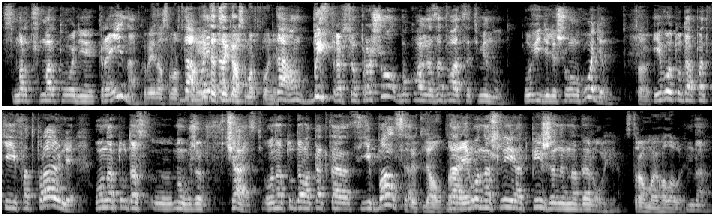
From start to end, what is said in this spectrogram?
смарт, в смартфоне краина, Україна в смартфоні. Да, І поэтому- ТЦК в смартфоні. да, он быстро все прошел, буквально за 20 минут, увидели, что он годен, Так. его туда под Киев отправили, он оттуда, с- э, ну уже в часть, он оттуда как-то съебался, Петлял да, так. его нашли отпизженным на дороге, З травмою голови. да.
